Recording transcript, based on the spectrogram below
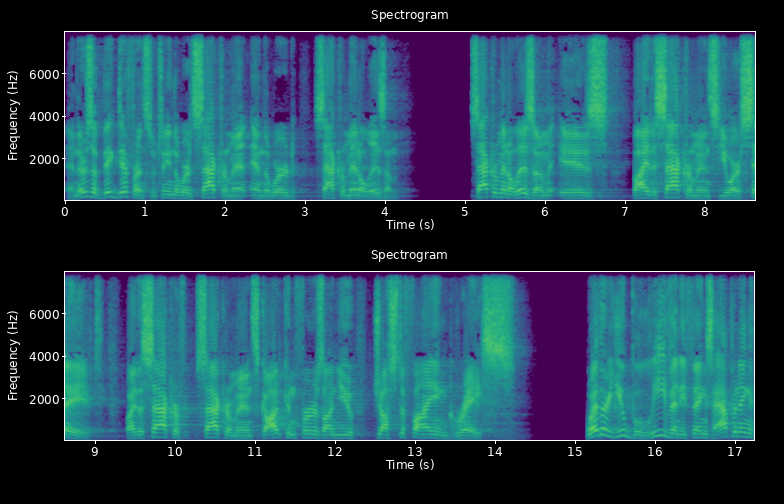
And there's a big difference between the word sacrament and the word sacramentalism. Sacramentalism is by the sacraments you are saved. By the sacri- sacraments, God confers on you justifying grace. Whether you believe anything's happening,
